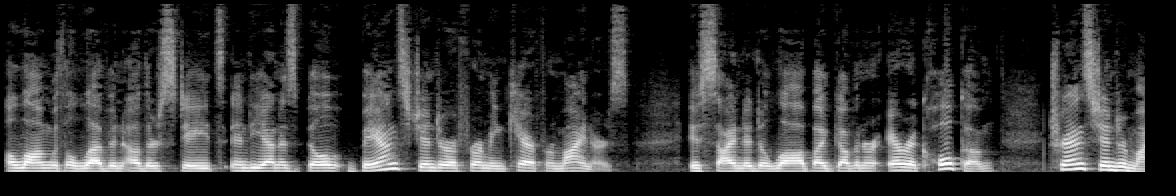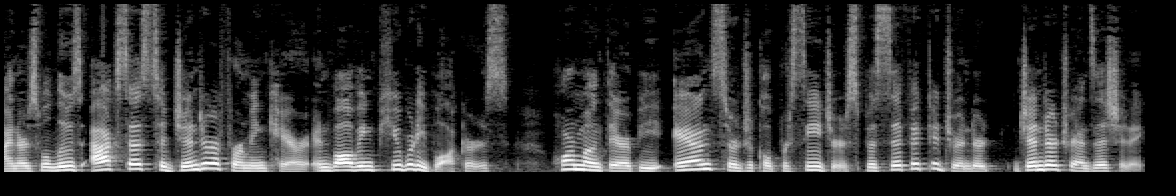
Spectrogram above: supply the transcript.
Along with 11 other states, Indiana's bill bans gender affirming care for minors. If signed into law by Governor Eric Holcomb, transgender minors will lose access to gender affirming care involving puberty blockers, hormone therapy, and surgical procedures specific to gender, gender transitioning.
